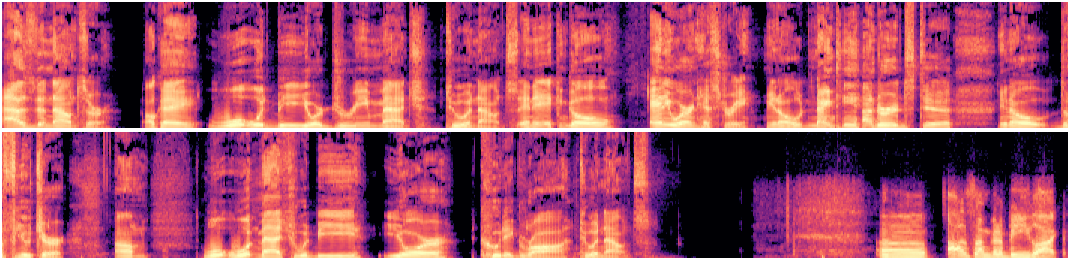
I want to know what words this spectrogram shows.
as the announcer, okay, what would be your dream match to announce? And it, can go anywhere in history, you know, 1900s to you know the future. Um, wh- what match would be your coup de grace to announce? Uh, honestly, I'm gonna be like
